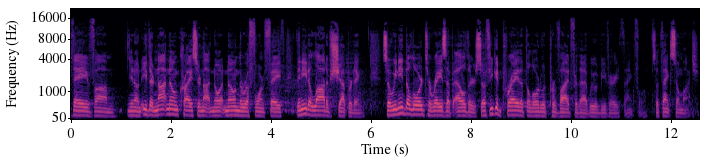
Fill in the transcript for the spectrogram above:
they've um, you know, either not known Christ or not know, known the Reformed faith, they need a lot of shepherding. So we need the Lord to raise up elders. So if you could pray that the Lord would provide for that, we would be very thankful. So thanks so much.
